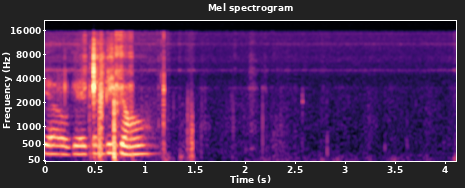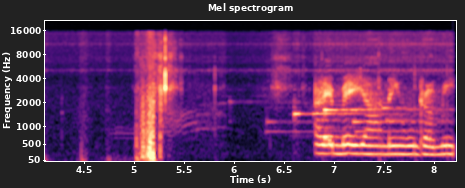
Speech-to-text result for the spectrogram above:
क्या हो गया जल्दी जाओ अरे मैं यहाँ नहीं हूँ ड्रामी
